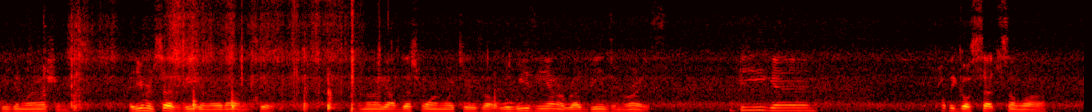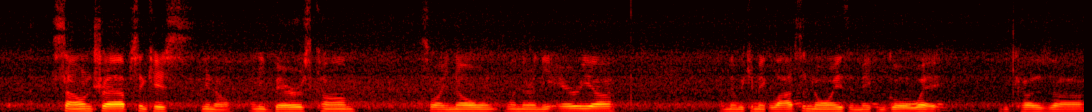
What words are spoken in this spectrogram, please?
Vegan rations. It even says vegan right on it too. And then I got this one which is uh, Louisiana red beans and rice. Vegan. Probably go set some uh, sound traps in case, you know, any bears come. So I know when they're in the area. And then we can make lots of noise and make them go away. Because uh,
